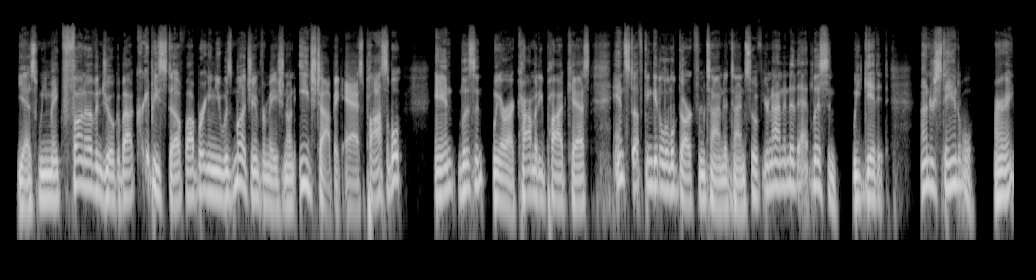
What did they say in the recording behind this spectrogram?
Yes, we make fun of and joke about creepy stuff while bringing you as much information on each topic as possible. And listen, we are a comedy podcast, and stuff can get a little dark from time to time. So if you're not into that, listen, we get it. Understandable. All right.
